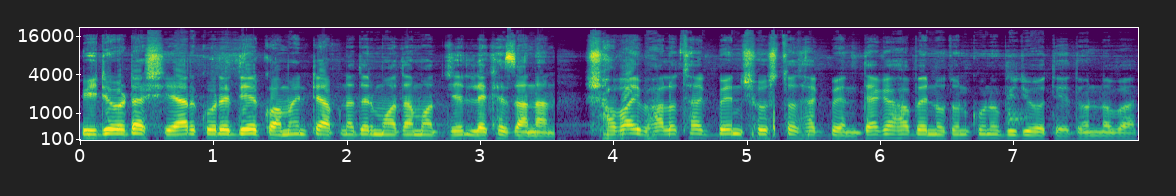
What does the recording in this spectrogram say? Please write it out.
ভিডিওটা শেয়ার করে দিয়ে কমেন্টে আপনাদের মতামত লিখে জানান। সবাই ভালো থাকবেন, সুস্থ থাকবেন। দেখা হবে নতুন কোনো ভিডিওতে। ধন্যবাদ।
